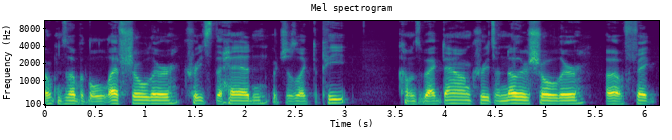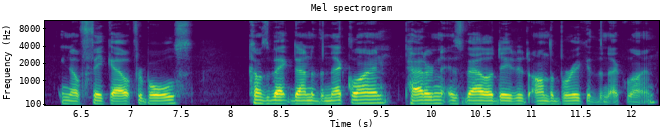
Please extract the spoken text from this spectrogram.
opens up with the left shoulder, creates the head, which is like the peak, comes back down, creates another shoulder, a fake, you know, fake out for bulls, comes back down to the neckline. Pattern is validated on the break of the neckline.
